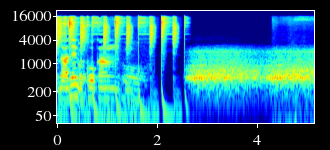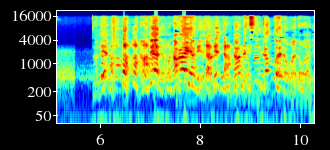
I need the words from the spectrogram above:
だから全部交換なんでやなんでやねん。お前長いやんけ。出た出た。なんでなんで2カットやねんお前のとこだけ。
